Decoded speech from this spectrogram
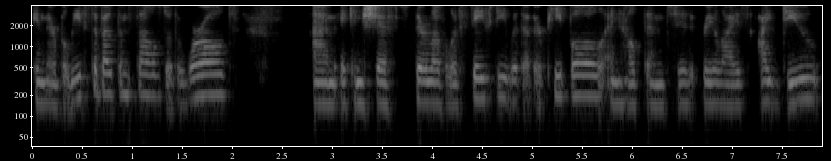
in their beliefs about themselves or the world. Um, it can shift their level of safety with other people and help them to realize I do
